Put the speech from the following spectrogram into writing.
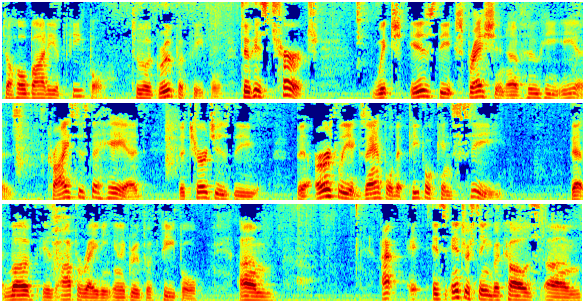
to a whole body of people, to a group of people, to his church, which is the expression of who he is. Christ is the head, the church is the, the earthly example that people can see that love is operating in a group of people. Um, I, it's interesting because um,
